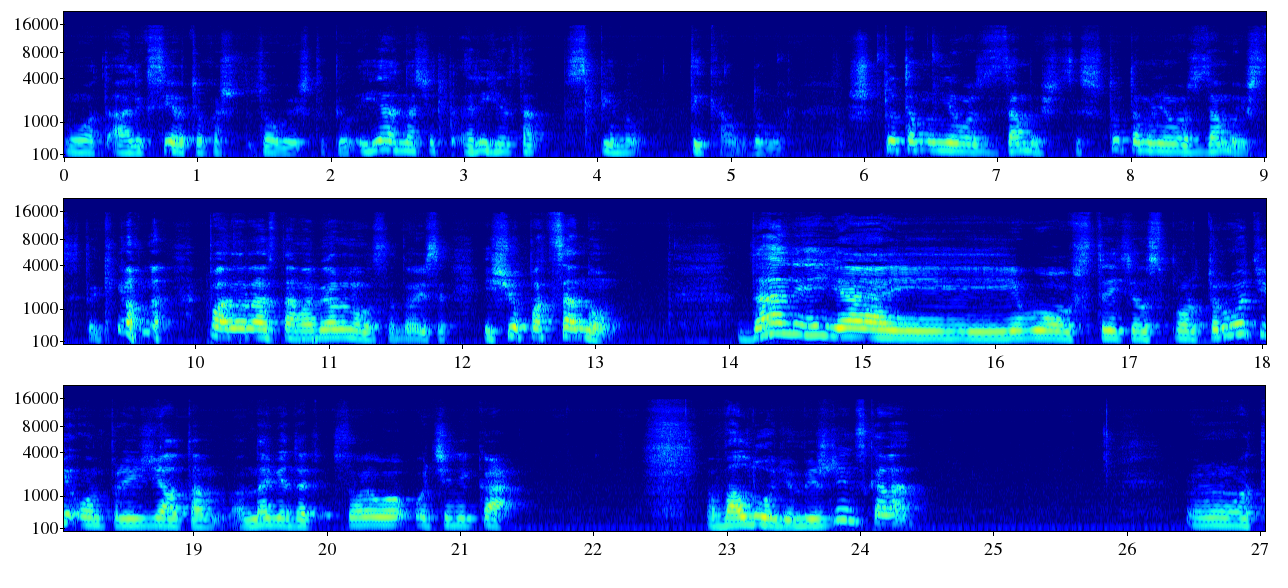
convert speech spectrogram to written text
Вот, а Алексей только что выступил. И я, значит, Ригерта в спину тыкал, думаю, что там у него за мышцы, что там у него за мышцы. Так и он пару раз там обернулся, то есть еще пацаном. Далее я его встретил в спортроте, он приезжал там наведать своего ученика Володю Межинского. Вот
